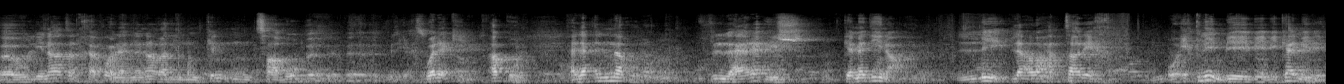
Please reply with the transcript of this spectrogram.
آه، ولينا تنخافوا على أننا غادي ممكن نصابوا باليأس. ولكن أقول على أنه في العرائش كمدينة. اللي لها واحد التاريخ وإقليم بكامله.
